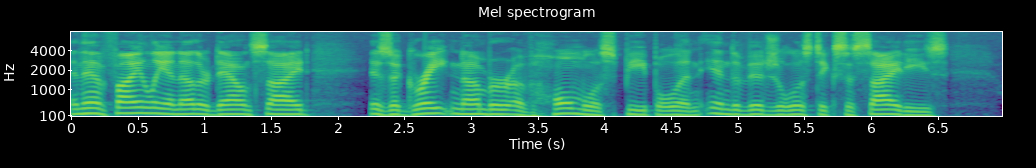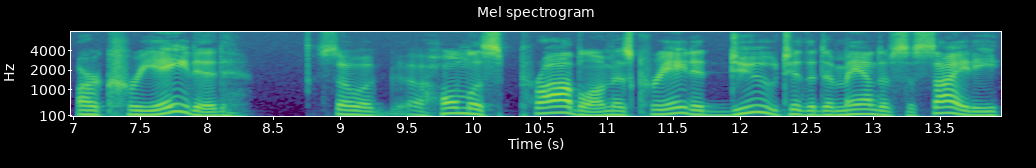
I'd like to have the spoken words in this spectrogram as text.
And then finally, another downside is a great number of homeless people and individualistic societies are created. So, a, a, homeless problem is created due to the demand of society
